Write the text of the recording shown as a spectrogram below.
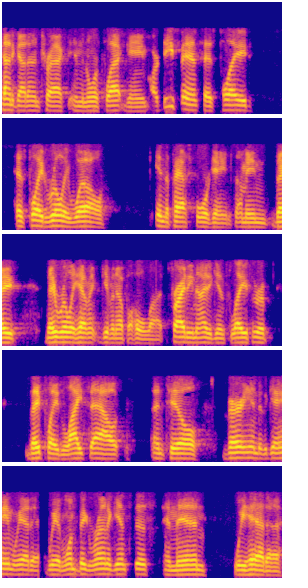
kind of got untracked in the North Platte game. Our defense has played has played really well in the past four games. I mean, they they really haven't given up a whole lot. Friday night against Lathrop, they played lights out until very end of the game. We had a we had one big run against us, and then we had a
